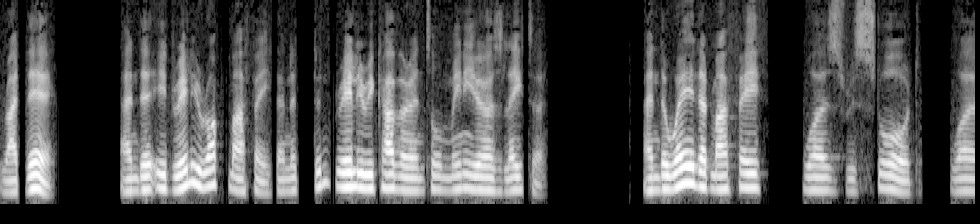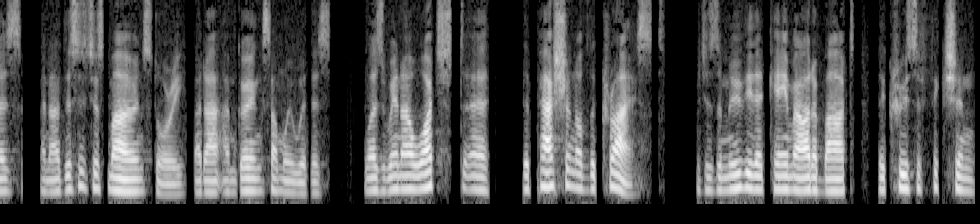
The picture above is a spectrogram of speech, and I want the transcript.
right there. And uh, it really rocked my faith, and it didn't really recover until many years later. And the way that my faith was restored was, and now this is just my own story, but I, am going somewhere with this, was when I watched uh, The Passion of the Christ, which is a movie that came out about the crucifixion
